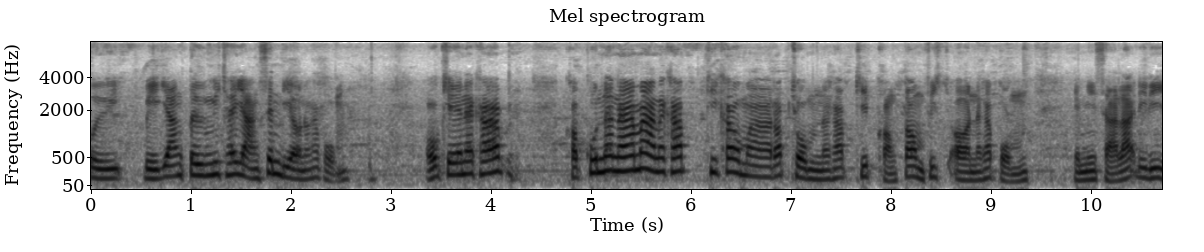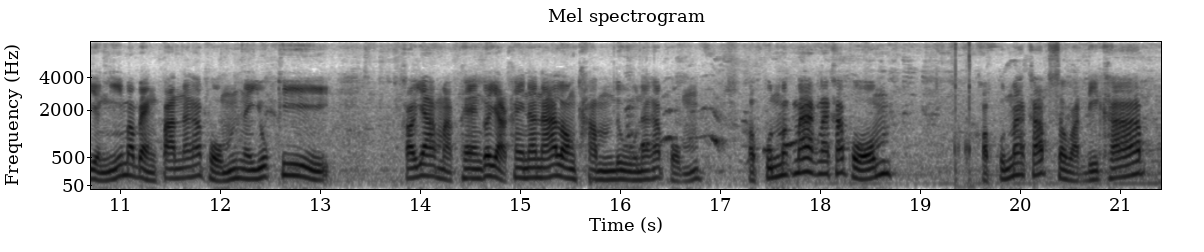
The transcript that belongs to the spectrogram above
ปีก ปีกยางตึงนี่ใช้ยางเส้นเดียวนะครับผมโอเคนะครับ ขอบคุณน้าๆมากนะครับ ที่เข้ามารับชมนะครับคลิปของต้อมฟิชออนนะครับผมยังมีสาระดีๆ อย่างนี้มาแบ่งปันนะครับ ผมในยุคที่เขายากหมากแพงก็อยากให้น้าๆลองทำดูนะครับ ผมขอบคุณมากๆนะครับ ผม ขอบคุณมากครับ สวัสดีครับ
